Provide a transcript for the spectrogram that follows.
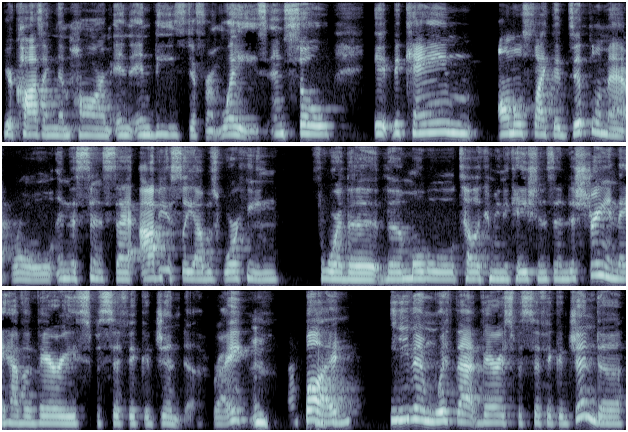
you're causing them harm in in these different ways and so it became almost like a diplomat role in the sense that obviously I was working for the the mobile telecommunications industry and they have a very specific agenda right Mhm. but Mhm. even with that very specific agenda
